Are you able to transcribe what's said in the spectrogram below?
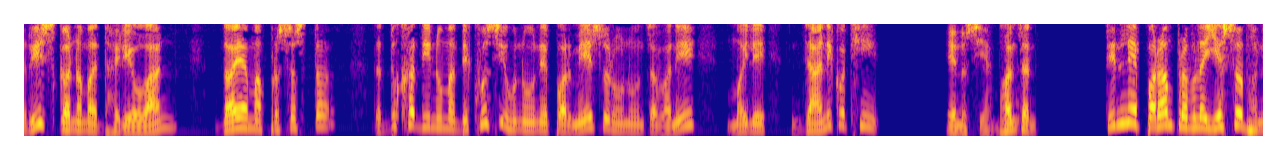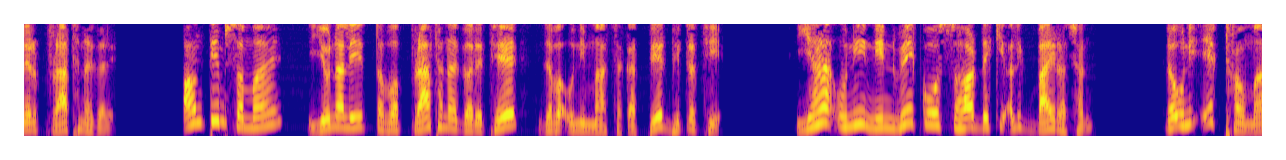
रिस गर्नमा धैर्यवान दयामा प्रशस्त र दुःख दिनुमा बेखुसी हुनुहुने परमेश्वर हुनुहुन्छ भने मैले जानेको थिएँ। हेर्नुहोस् यहाँ भन्छन् तिनले परमप्रभुलाई यसो भनेर प्रार्थना गरे। अन्तिम समय योनाले तब प्रार्थना गरेथे जब उनी माछाका पेटभित्र थिए। यहाँ उनी निन्वेको सहरदेखि अलिक बाहिर छन् र उनी एक ठाउँमा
